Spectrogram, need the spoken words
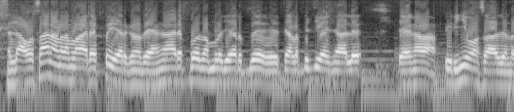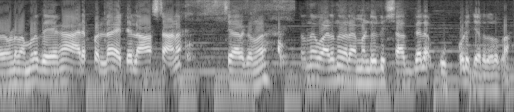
എന്നിട്ട് അവസാനമാണ് നമ്മൾ അരപ്പ് ചേർക്കുന്നത്. തേങ്ങ അരപ്പ് നമ്മൾ ചേർത്ത് തിളപ്പിച്ച് കഴിഞ്ഞാൽ തേങ്ങ പിരിഞ്ഞു പോകാൻ സാധ്യതയുണ്ട്. അതുകൊണ്ട് നമ്മൾ തേങ്ങ അരപ്പല്ല ഏറ്റവും ലാസ്റ്റാണ് ചേർക്കുന്നത്. ഒന്ന് വഴന്ന് വരാൻ വേണ്ടി ഒരു ശകല ഉപ്പൊടി ചേർത്ത് കൊടുക്കാം.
